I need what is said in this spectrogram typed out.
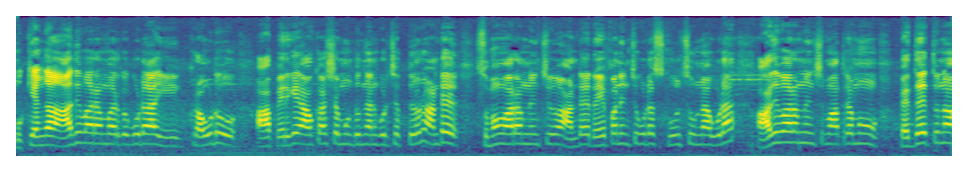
ముఖ్యంగా ఆదివారం వరకు కూడా ఈ క్రౌడ్ ఆ పెరిగే అవకాశం ఉంటుందని కూడా చెప్తున్నారు. అంటే సోమవారం నుంచి అంటే రేపటి నుంచి కూడా స్కూల్స్ ఉన్నా కూడా ఆదివారం నుంచి మాత్రము పెద్ద ఎత్తున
